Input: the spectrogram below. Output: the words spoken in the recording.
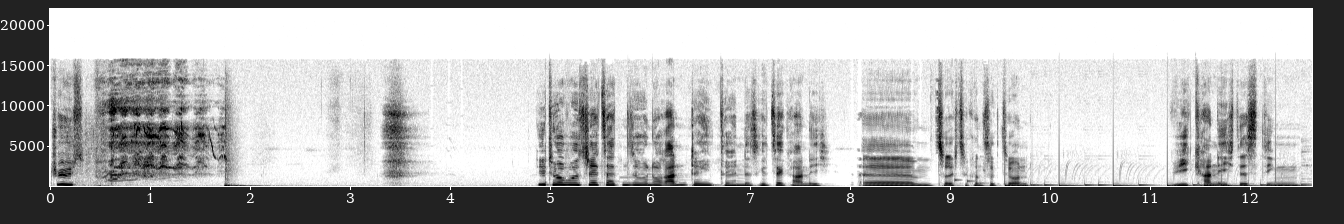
Tschüss. Die Turbojets hatten sogar noch Antrieb drin. Das gibt's ja gar nicht. Ähm, zurück zur Konstruktion. Wie kann ich das Ding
